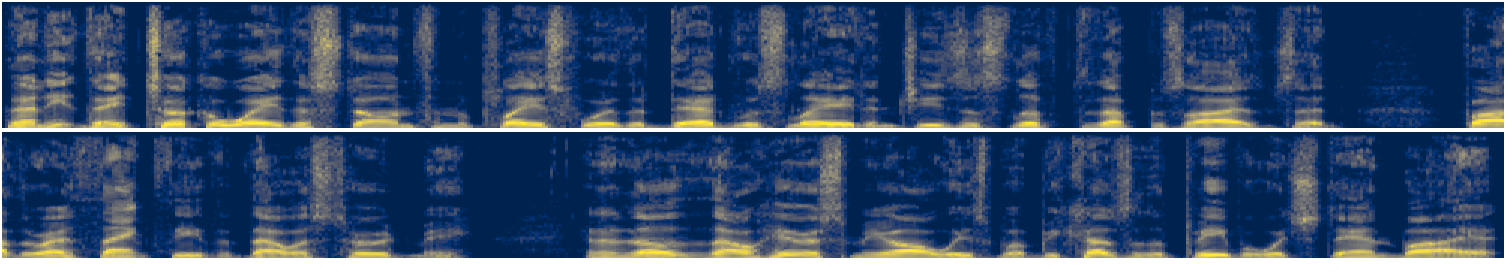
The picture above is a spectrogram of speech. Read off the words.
Then he, they took away the stone from the place where the dead was laid, and Jesus lifted up his eyes and said, Father, I thank thee that thou hast heard me. And I know that thou hearest me always, but because of the people which stand by it,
